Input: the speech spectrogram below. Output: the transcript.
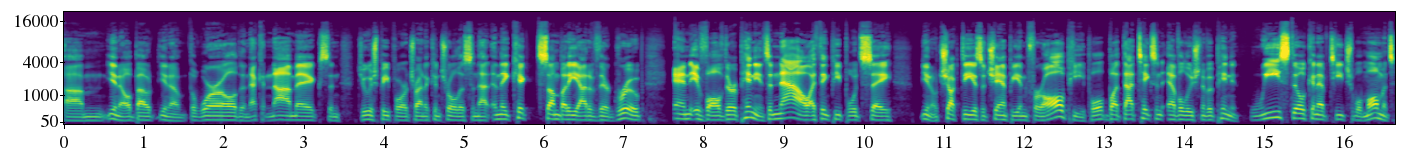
um, you know, about you know the world and economics and Jewish people are trying to control this and that, and they kicked somebody out of their group and evolved their opinions. And now I think people would say you know, Chuck D is a champion for all people, but that takes an evolution of opinion. We still can have teachable moments.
